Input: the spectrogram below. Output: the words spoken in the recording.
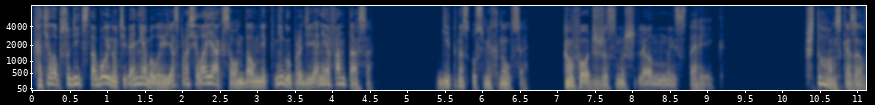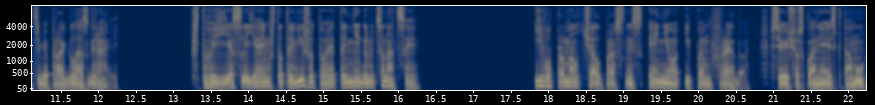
Хотел обсудить с тобой, но тебя не было, и я спросил Аякса, он дал мне книгу про деяния Фантаса. Гипнос усмехнулся. Вот же смышленный старик. Что он сказал тебе про глаз Грай? Что если я им что-то вижу, то это не галлюцинации. Иво промолчал про сны с Энио и Пемфредо, все еще склоняясь к тому,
